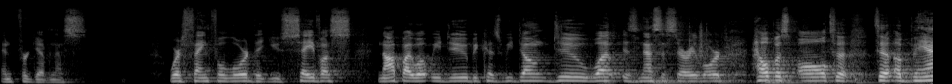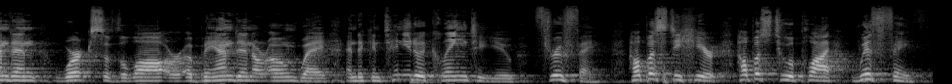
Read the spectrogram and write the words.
and forgiveness. We're thankful, Lord, that you save us not by what we do because we don't do what is necessary, Lord. Help us all to, to abandon works of the law or abandon our own way and to continue to cling to you through faith. Help us to hear, help us to apply with faith.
